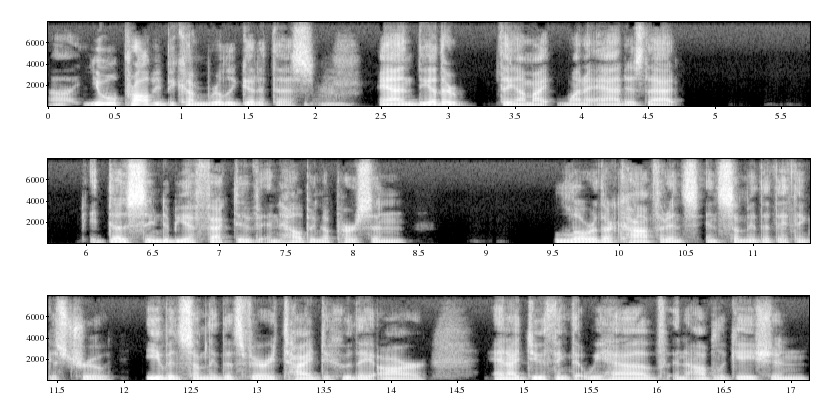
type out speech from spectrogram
uh, you will probably become really good at this. Mm-hmm. and the other thing i might want to add is that it does seem to be effective in helping a person lower their confidence in something that they think is true, even something that's very tied to who they are. And I do think that we have an obligation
